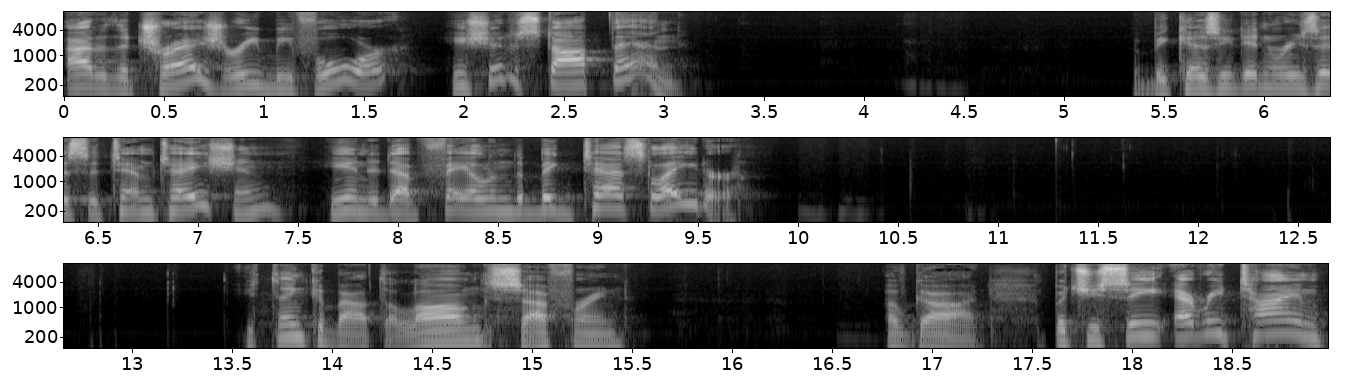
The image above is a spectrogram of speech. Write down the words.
out of the treasury before. He should have stopped then. But because he didn't resist the temptation, he ended up failing the big test later. You think about the long suffering of God. But you see, every time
